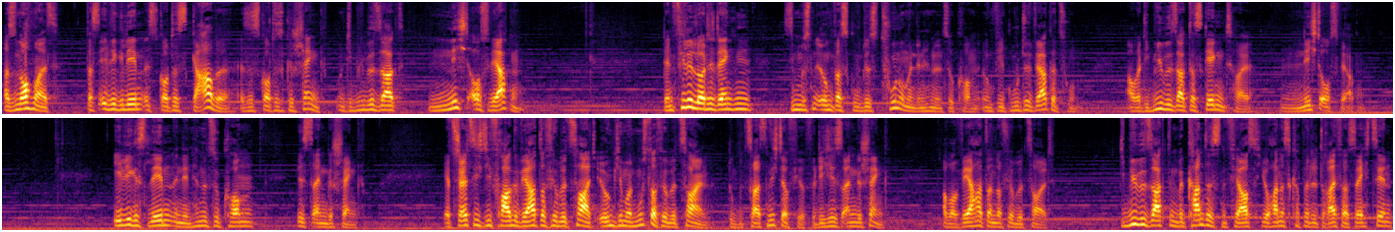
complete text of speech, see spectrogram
Also nochmals, das ewige Leben ist Gottes Gabe, es ist Gottes Geschenk. Und die Bibel sagt, nicht aus Werken. Denn viele Leute denken, sie müssen irgendwas Gutes tun, um in den Himmel zu kommen, irgendwie gute Werke tun. Aber die Bibel sagt das Gegenteil, nicht aus Werken. Ewiges Leben in den Himmel zu kommen, ist ein Geschenk. Jetzt stellt sich die Frage, wer hat dafür bezahlt? Irgendjemand muss dafür bezahlen. Du bezahlst nicht dafür, für dich ist es ein Geschenk. Aber wer hat dann dafür bezahlt? Die Bibel sagt im bekanntesten Vers, Johannes Kapitel 3, Vers 16,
